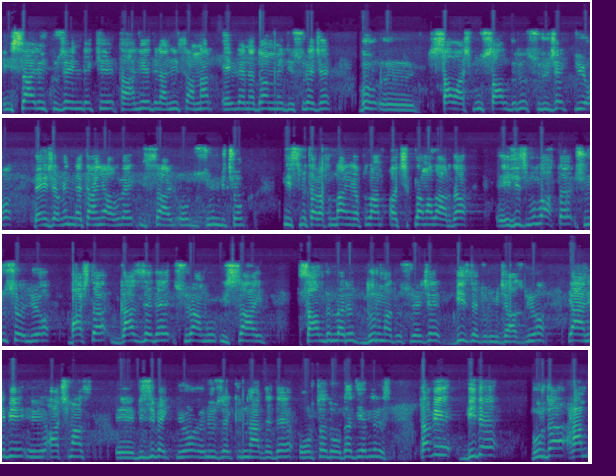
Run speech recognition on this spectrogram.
İsrail'in kuzeyindeki tahliye edilen insanlar evlerine dönmediği sürece bu e, savaş, bu saldırı sürecek diyor Benjamin Netanyahu ve İsrail ordusunun birçok ismi tarafından yapılan açıklamalarda. E, Hizbullah da şunu söylüyor. Başta Gazze'de süren bu İsrail saldırıları durmadığı sürece biz de durmayacağız diyor. Yani bir e, açmaz e, bizi bekliyor. Önümüzdeki günlerde de Orta Doğu'da diyebiliriz. Tabii bir de burada hem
